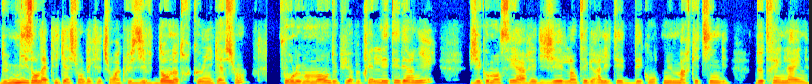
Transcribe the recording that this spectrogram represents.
de, mise en application de l'écriture inclusive dans notre communication. Pour le moment, depuis à peu près l'été dernier, j'ai commencé à rédiger l'intégralité des contenus marketing de Trainline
